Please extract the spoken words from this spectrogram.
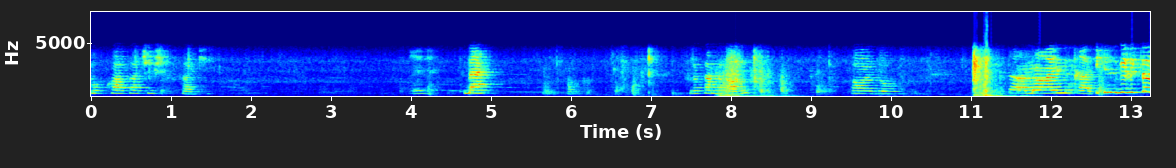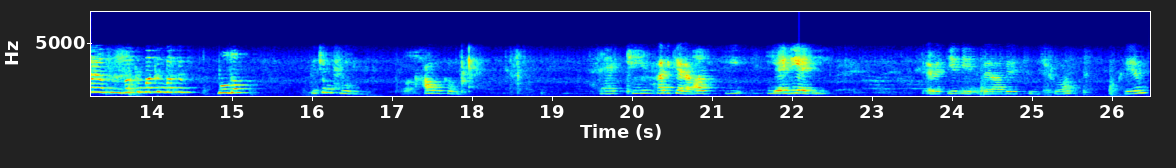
Ama bu kartı açmıştık sanki. Evet. Ben. Al bakalım. Sıra sende Harun. Pardon. Ama aynı kart. İkiniz birlikte arıyorsunuz. Bakın bakın bakın. Buldum. Ne çabuk buldun. Al bakalım. Sekiz. Hadi Kerem. Az, yedi yedi. Evet 7 7 berabersiniz şu an. Bakayım.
